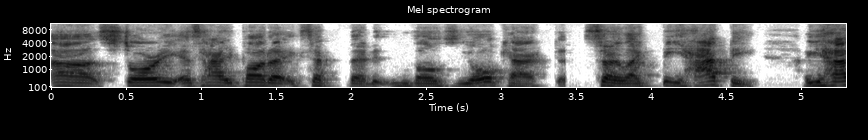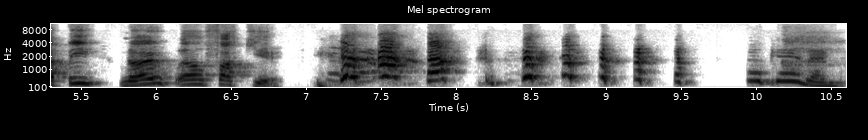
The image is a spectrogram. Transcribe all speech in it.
uh, story as Harry Potter, except that it involves your character. So, like, be happy. Are you happy? No? Well, fuck you. Okay then.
